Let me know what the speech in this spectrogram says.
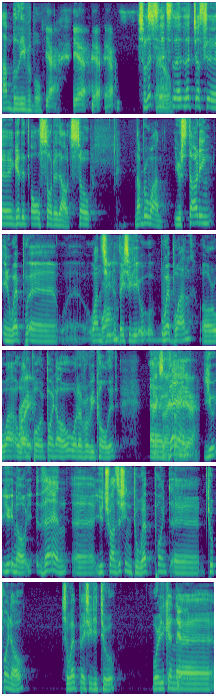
Unbelievable. yeah, yeah, yeah, yeah. So let's So- let's let, let's just uh, get it all sorted out. So number one, you're starting in web uh, one, One. basically uh, web one or one Right. one point oh, whatever we call it. And Exactly, then yeah. you you know then uh, you transition into web point uh, 2.0, so web basically two, where you can uh,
